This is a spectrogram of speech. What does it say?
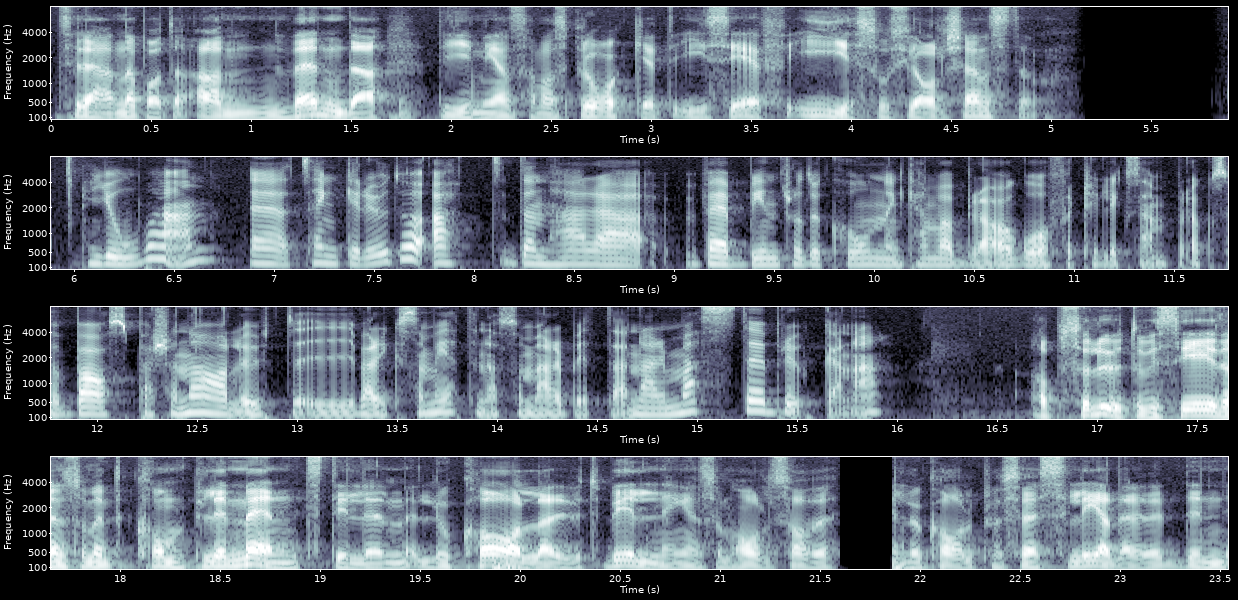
träna på att använda det gemensamma språket ICF i socialtjänsten. Johan, eh, tänker du då att den här eh, webbintroduktionen kan vara bra att gå för till exempel också baspersonal ute i verksamheterna som arbetar närmast brukarna? Absolut, och vi ser den som ett komplement till den lokala utbildningen som hålls av en lokal processledare. Den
